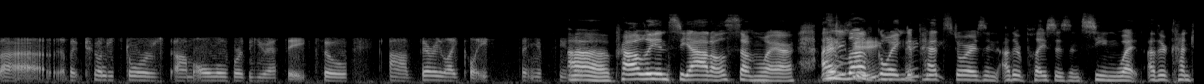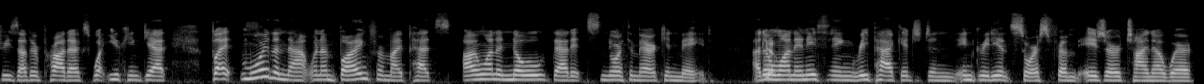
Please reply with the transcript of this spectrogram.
uh, about 200 stores um, all over the USA. So uh, very likely that you've seen. Uh, probably in Seattle somewhere. I love going maybe. to pet stores and other places and seeing what other countries, other products, what you can get. But more than that, when I'm buying for my pets, I want to know that it's North American made. I don't Yeah. want anything repackaged and ingredients sourced from Asia or China where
